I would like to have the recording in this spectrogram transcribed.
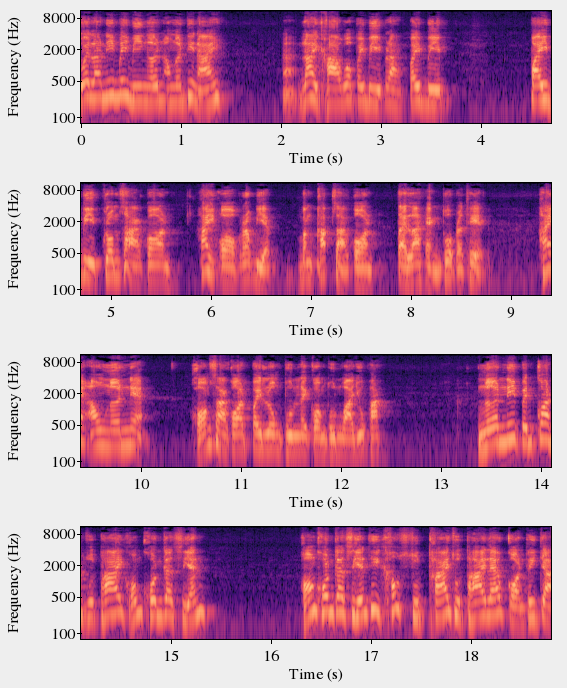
เวลานี้ไม่มีเงินเอาเงินที่ไหน ได้ข่าวว่าไปบีบอะไรไปบีบ ไปบีบกรมสหกรณ์ให้ออกระเบียบบังคับสหกรณ์แต่ละแห่งทั่วประเทศ ให้เอาเงินเนี่ยของสหกรณ์ไปลงทุนในกองทุนวายุพักเงินนี้เป็นก้อนสุดท้ายของคนเกษียณ ของคนเกษียณที่เขาสุดท้ายสุดท้ายแล้วก่อนที่จะ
